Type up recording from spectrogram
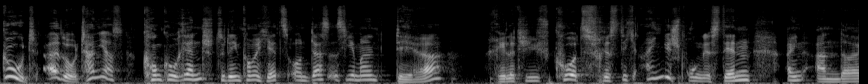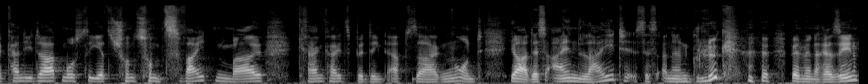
Gut, also Tanjas Konkurrent, zu dem komme ich jetzt, und das ist jemand, der relativ kurzfristig eingesprungen ist, denn ein anderer Kandidat musste jetzt schon zum zweiten Mal krankheitsbedingt absagen. Und ja, des einen Leid ist des anderen Glück, werden wir nachher sehen.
